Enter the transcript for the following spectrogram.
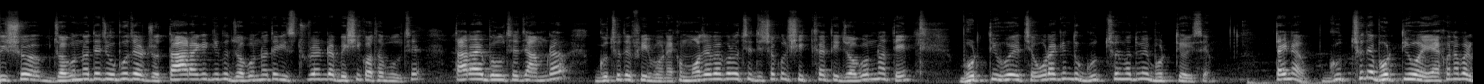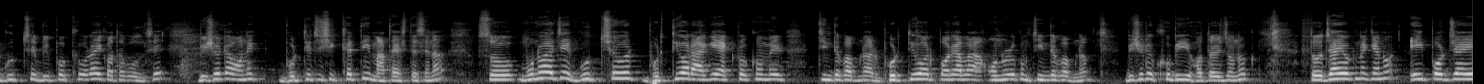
বিশ্ব জগন্নাথের যে উপাচার্য তার আগে কিন্তু জগন্নাথের স্টুডেন্টরা বেশি কথা বলছে। তারাই বলছে যে আমরা গুচ্ছতে ফিরবো না। এখন মজার ব্যাপার হচ্ছে যে সকল শিক্ষার্থী জগন্নাথে ভর্তি হয়েছে ওরা কিন্তু গুচ্ছর মাধ্যমে ভর্তি হয়েছে। তাই না? গুচ্ছতে ভর্তি হয়ে এখন আবার গুচ্ছের বিপক্ষে ওরাই কথা বলছে। বিষয়টা অনেক ভর্তি হচ্ছে শিক্ষার্থী মাথায় আসতেছে না। সো মনে হয় যে গুচ্ছ ভর্তি হওয়ার আগে একরকমের চিন্তাভাবনা আর ভর্তি হওয়ার পরে আবার অন্যরকম চিন্তাভাবনা বিষয়টা খুবই হতাশজনক। তো যাই হোক না কেন, এই পর্যায়ে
